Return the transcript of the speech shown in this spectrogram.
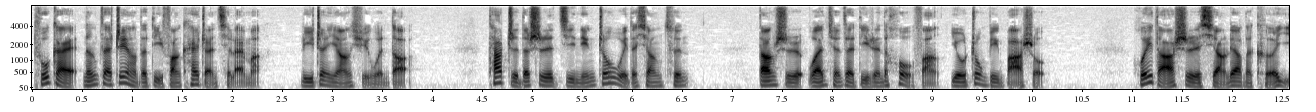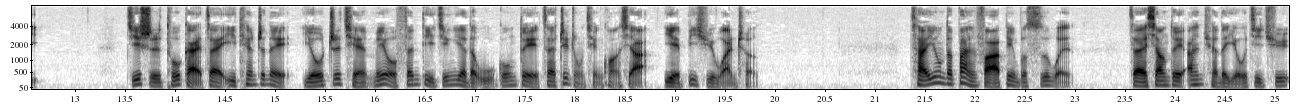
土改能在这样的地方开展起来吗？李振阳询问道。他指的是济宁周围的乡村，当时完全在敌人的后方，有重兵把守。回答是响亮的，可以。即使土改在一天之内由之前没有分地经验的武工队，在这种情况下也必须完成。采用的办法并不斯文，在相对安全的游击区，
